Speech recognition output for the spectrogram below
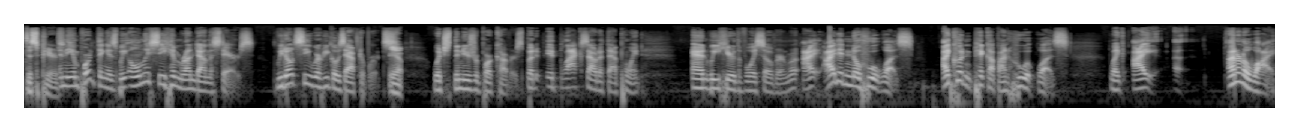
disappears. And the important thing is we only see him run down the stairs. We don't see where he goes afterwards. Yep. Which the news report covers, but it, it blacks out at that point, and we hear the voiceover. And I I didn't know who it was. I couldn't pick up on who it was. Like I uh, I don't know why,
